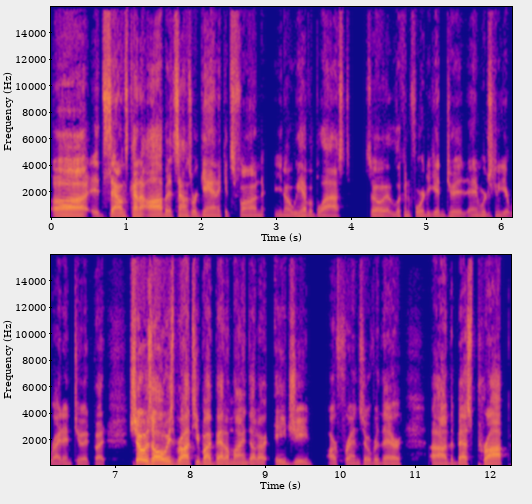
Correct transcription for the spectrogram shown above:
uh, it sounds kind of odd, but it sounds organic. It's fun. You know, we have a blast. So uh, looking forward to getting to it, and we're just gonna get right into it. But show is always brought to you by BetOnline.ag, our friends over there. Uh, the best prop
